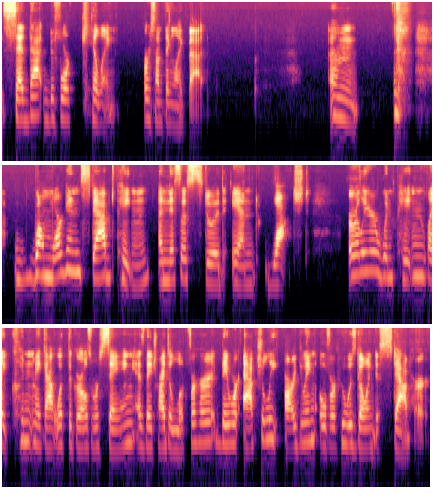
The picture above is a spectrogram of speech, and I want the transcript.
said that before killing or something like that. Um while Morgan stabbed Payton, Anissa stood and watched. Earlier when Payton like couldn't make out what the girls were saying as they tried to look for her, they were actually arguing over who was going to stab her.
